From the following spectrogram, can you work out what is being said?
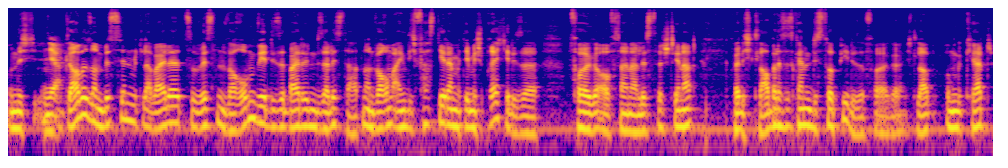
Und ich ja. glaube so ein bisschen mittlerweile zu wissen, warum wir diese beide in dieser Liste hatten und warum eigentlich fast jeder, mit dem ich spreche, diese Folge auf seiner Liste stehen hat. Weil ich glaube, das ist keine Dystopie, diese Folge. Ich glaube, umgekehrt,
